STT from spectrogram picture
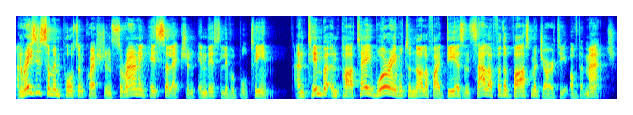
and raises some important questions surrounding his selection in this Liverpool team and Timber and Partey were able to nullify Diaz and Salah for the vast majority of the match.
